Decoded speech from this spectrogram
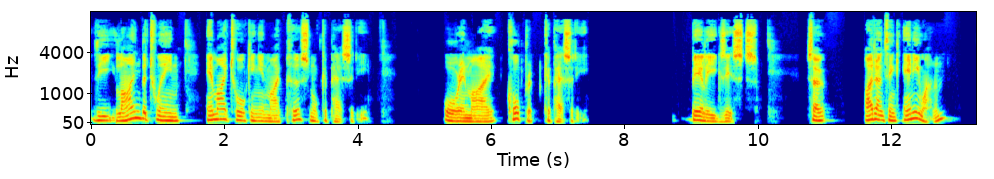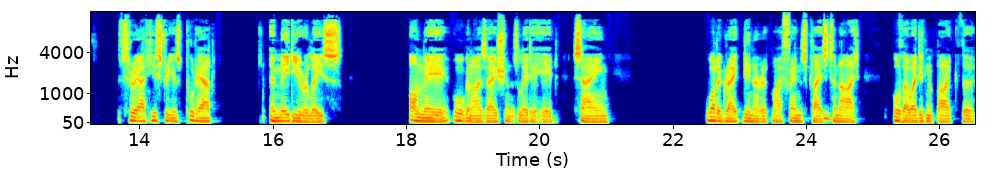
the line between am I talking in my personal capacity or in my corporate capacity barely exists. So I don't think anyone throughout history has put out a media release on their organisation's letterhead saying, What a great dinner at my friend's place hmm. tonight, although I didn't like the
